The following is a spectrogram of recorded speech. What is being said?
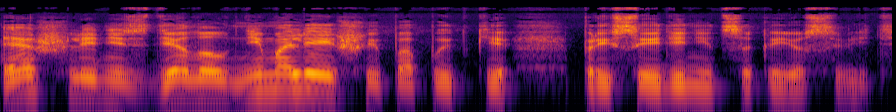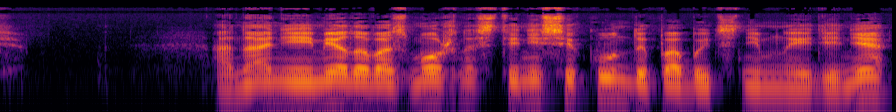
Эшли не сделал ни малейшей попытки присоединиться к ее свите. Она не имела возможности ни секунды побыть с ним наедине,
